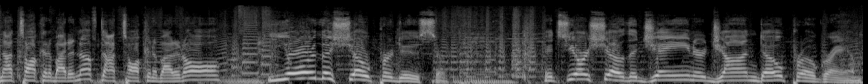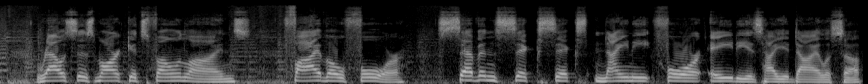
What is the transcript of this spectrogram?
not talking about enough, not talking about at all. You're the show producer. It's your show, the Jane or John Doe program. Rouse's Markets phone lines 504 766 9480 is how you dial us up.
